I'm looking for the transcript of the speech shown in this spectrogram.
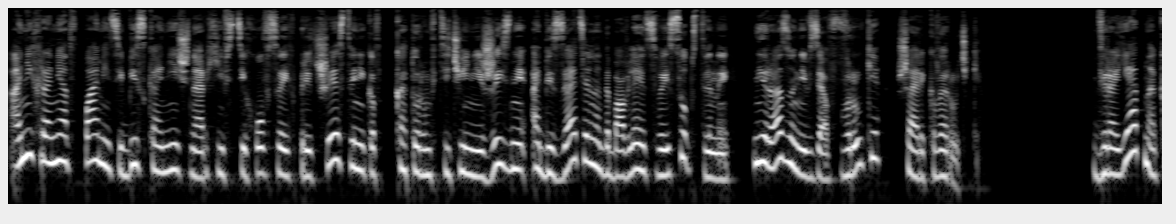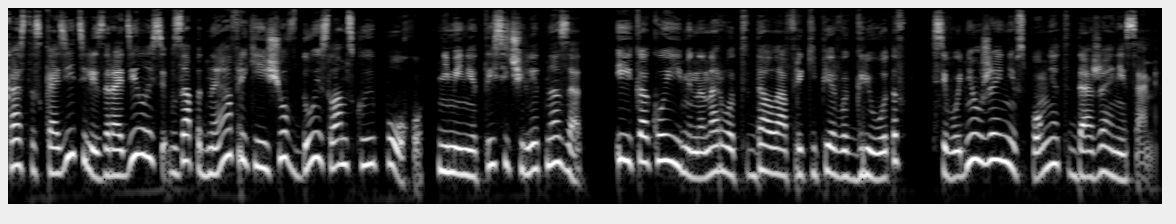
Они хранят в памяти бесконечный архив стихов своих предшественников, которым в течение жизни обязательно добавляют свои собственные, ни разу не взяв в руки шариковой ручки. Вероятно, каста сказителей зародилась в Западной Африке еще в доисламскую эпоху, не менее тысячи лет назад, и какой именно народ дал Африке первых гриотов, сегодня уже не вспомнят даже они сами.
